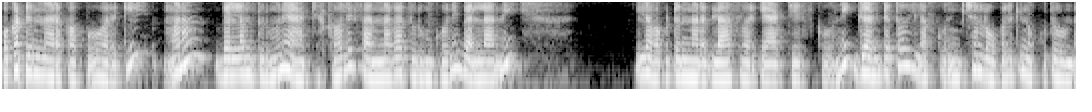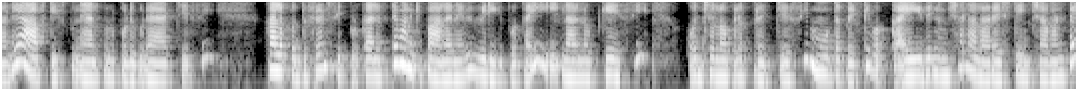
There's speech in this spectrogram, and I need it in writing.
ఒకటిన్నర కప్పు వరకు మనం బెల్లం తురుముని యాడ్ చేసుకోవాలి. సన్నగా తురుముకొని బెల్లాన్ని ఇలా ఒకటిన్నర గ్లాస్ వరకు యాడ్ చేసుకొని గంటతో ఇలా కొంచెం లోపలికి నొక్కుతూ ఉండాలి. హాఫ్ టీ స్పూన్ యాలకుల పొడి కూడా యాడ్ చేసి కలపొద్దు ఫ్రెండ్స్. ఇప్పుడు కలిపితే మనకి పాలు అనేవి విరిగిపోతాయి. ఇలా నొక్కేసి కొంచెం లోపలికి ప్రెస్ చేసి మూత పెట్టి ఒక ఐదు నిమిషాలు అలా రెస్ట్ ఇచ్చామంటే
